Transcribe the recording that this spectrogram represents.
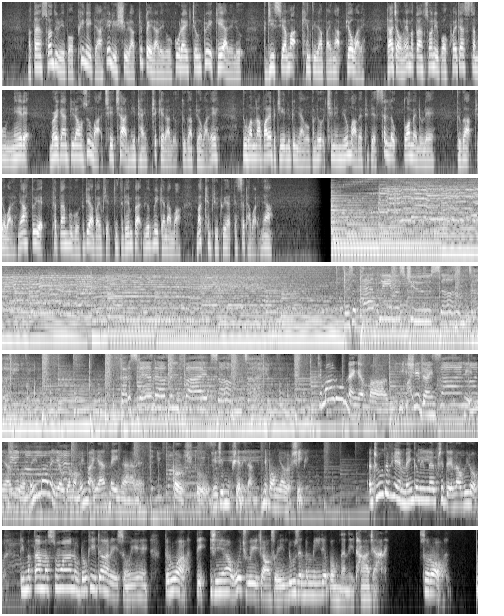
မတန်ဆွမ်းသူတွေပေါ်ဖိနှိပ်တာလှစ်လျရှုတာပြစ်ပယ်တာတွေကိုကိုယ်တိုင်ကြုံတွေ့ခဲ့ရတယ်လို့ပကြီးဆီယာမခင်သီတာပိုင်းကပြောပါတယ်ဒါကြောင့်လည်းမတန်ဆွမ်းတွေပေါ်ခွဲခြားဆက်ဆံမှုနည်းတဲ့အမေရိကန်ပြည်ထောင်စုမှာအခြေချနေထိုင်ဖြစ်ခဲ့တာလို့သူကပြောပါတယ်။သူဝန္ဒနာပါတဲ့ပကြီးအနုပညာကိုဘလို့အခြေအနေမျိုးမှာပဲဖြစ်ဖြစ်ဆက်လုပ်သွားမယ်လို့လည်းသူကပြောပါတယ်။ညာသူ့ရဲ့ဖြတ်တန်းမှုကိုဒုတိယပိုင်းဖြစ်ဒီသတင်းပတ်မျိုးသမီးကဏ္ဍမှာမက်ကွန်ပျူတာကတင်ဆက်ထားပါတယ်ညာ။ နိုင်ငံမှာဒီအရှိတိုင်းနေ့အများစုတော့မိန်းမနဲ့ယောက်ျားမမိန်းမအရန်နှိမ်ခံရတဲ့ coach တို့ယဉ်ကျေးမှုဖြစ်နေတာနှစ်ပေါင်းများစွာရှိပြီအထူးသဖြင့် main ကလေးလည်းဖြစ်တယ်နောက်ပြီးတော့ဒီမတမစွမ်းတို့ဒုက္ခိတတွေဆိုရင်သူတို့ကဒီအရင်က which way အကြောင်းဆိုရင်လူစင်မမီတဲ့ပုံစံတွေထားကြတယ်ဆိုတော့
